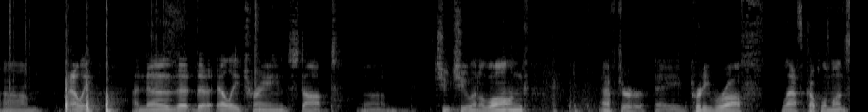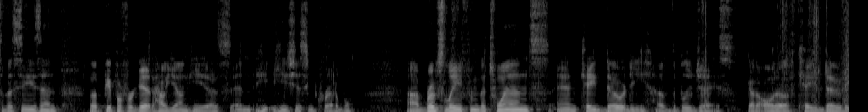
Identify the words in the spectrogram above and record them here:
um, Elly. I know that the Elly train stopped um, choo-chooing along after a pretty rough last couple of months of the season. But people forget how young he is, and he, he's just incredible. Uh, Brooks Lee from the Twins and Cade Doughty of the Blue Jays. Got an auto of Cade Doughty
